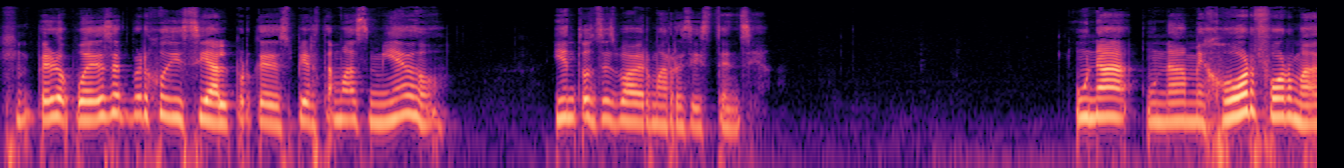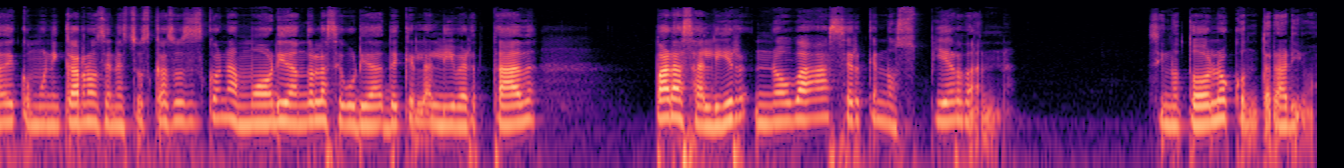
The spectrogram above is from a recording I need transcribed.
pero puede ser perjudicial porque despierta más miedo y entonces va a haber más resistencia. Una, una mejor forma de comunicarnos en estos casos es con amor y dando la seguridad de que la libertad para salir no va a hacer que nos pierdan, sino todo lo contrario.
